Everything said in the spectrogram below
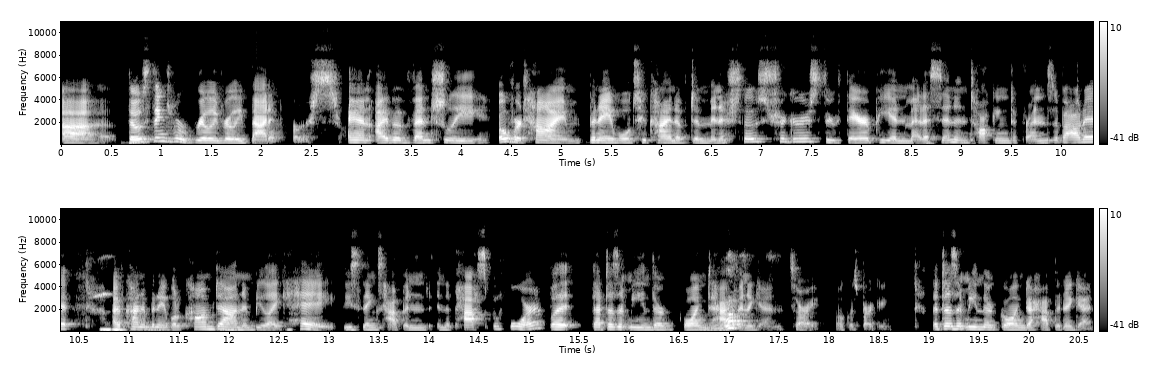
uh, those things were really, really bad at first. And I've eventually, over time, been able to kind of diminish those triggers through therapy and medicine and talking to friends about it. I've kind of been able to calm down and be like, hey, these things happened in the past before, but that doesn't mean they're going to happen again. Sorry, Mocha's barking. That doesn't mean they're going to happen again.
